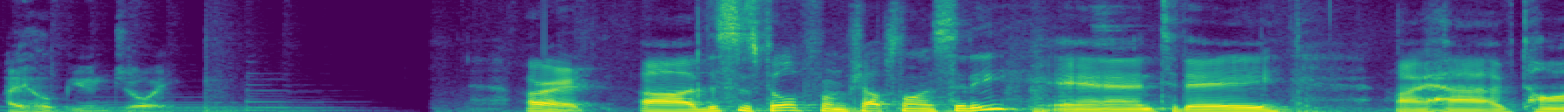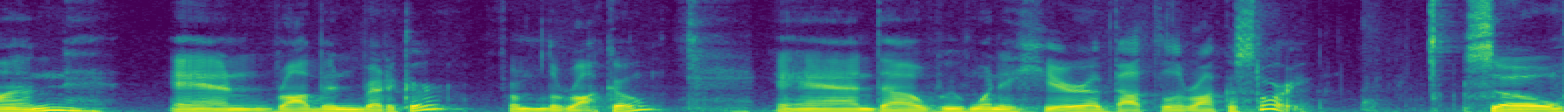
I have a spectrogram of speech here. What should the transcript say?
I hope you enjoy. All right, uh, this is Philip from Shop Salon City, and today I have Tom and Robin Rediker from Luraco, and uh, we want to hear about the Luraco story. So,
